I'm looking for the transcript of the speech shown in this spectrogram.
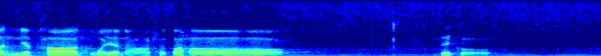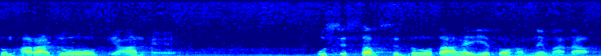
अन्यथा द्वयनाशत। देखो, तुम्हारा जो ज्ञान है उससे सब सिद्ध होता है, ये तो हमने माना।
